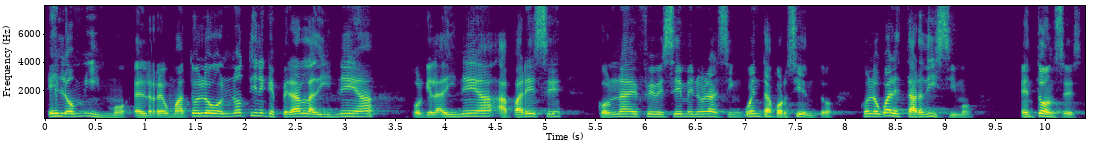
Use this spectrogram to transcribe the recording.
Es lo mismo, el reumatólogo no tiene que esperar la disnea porque la disnea aparece con una FBC menor al 50%, con lo cual es tardísimo. Entonces,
